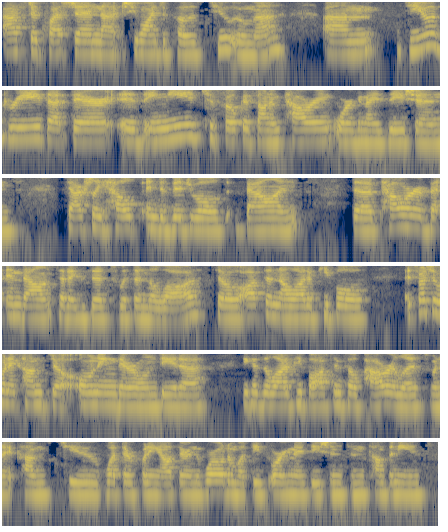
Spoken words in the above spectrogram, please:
asked a question that she wanted to pose to Uma. Um, do you agree that there is a need to focus on empowering organizations to actually help individuals balance the power imbalance that exists within the law? So often a lot of people, especially when it comes to owning their own data, because a lot of people often feel powerless when it comes to what they're putting out there in the world and what these organizations and companies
